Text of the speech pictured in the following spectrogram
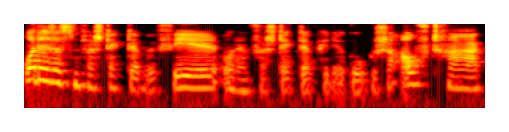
oder ist es ein versteckter Befehl oder ein versteckter pädagogischer Auftrag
